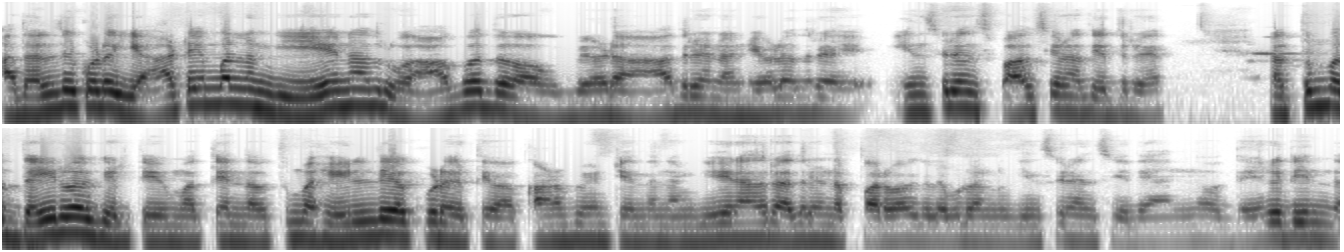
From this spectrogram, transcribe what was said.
ಅದಲ್ಲದೆ ಕೂಡ ಯಾವ ಟೈಮಲ್ಲಿ ನಮ್ಗೆ ಏನಾದರೂ ಆಗೋದು ಬೇಡ. ಆದರೆ ನಾನು ಹೇಳಿದ್ರೆ ಇನ್ಸೂರೆನ್ಸ್ ಪಾಲಿಸಿ ಅನ್ನೋದಿದ್ರೆ ನಾವು ತುಂಬ ಧೈರ್ಯವಾಗಿರ್ತೀವಿ. ಮತ್ತೆ ನಾವು ತುಂಬ ಹೆಲ್ದಿಯಾಗಿ ಕೂಡ ಇರ್ತೀವಿ. ಆ ಕಾನ್ಫಿಡೆಂಟಿಂದ ನಮ್ಗೆ ಏನಾದರೂ ಅದರಿಂದ ಪರವಾಗಿಲ್ಲ ಕೂಡ ನಮ್ಗೆ ಇನ್ಸೂರೆನ್ಸ್ ಇದೆ ಅನ್ನೋ ಧೈರ್ಯದಿಂದ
